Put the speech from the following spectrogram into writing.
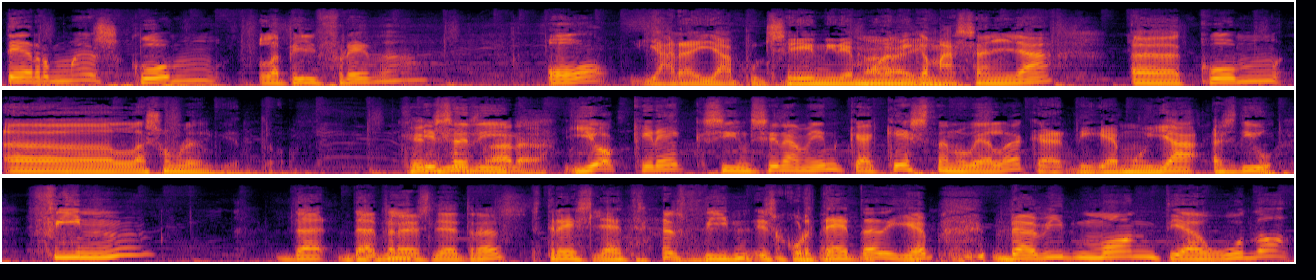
termes com la pell freda o, i ara ja potser anirem una Carai. mica massa enllà, eh, com eh, La sombra del viento. Què És a dius dir, ara? jo crec, sincerament, que aquesta novel·la, que, diguem-ho ja, es diu Fin, de, De David- tres lletres? Tres lletres, fin, és curteta, diguem. David Monteagudo,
